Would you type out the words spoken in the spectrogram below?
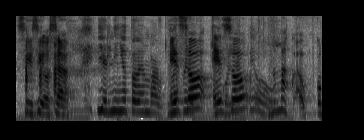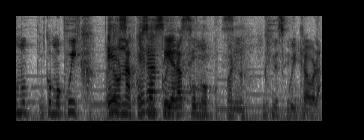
Sí, sí, o sea. y el niño todo embarrado. eso, eso, no me como, como Quick. Era una cosa así, era como, bueno, es Quick ahora.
